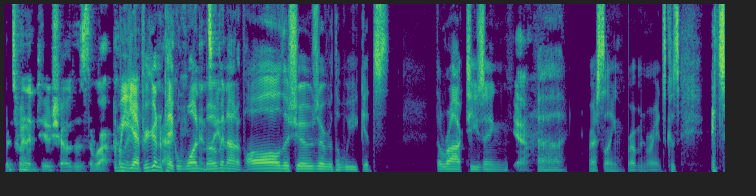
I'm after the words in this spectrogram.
between the two shows is the Rock. I mean, yeah, if you're gonna pick one moment out of all the shows over the week, it's the Rock teasing yeah, uh, wrestling Roman Reigns because it's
